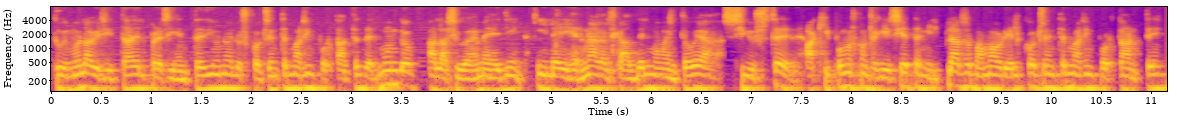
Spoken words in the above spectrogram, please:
tuvimos la visita del presidente de uno de los call centers más importantes del mundo a la ciudad de Medellín y le dijeron al alcalde del momento, vea, si usted aquí podemos conseguir 7 mil plazas, vamos a abrir el call center más importante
